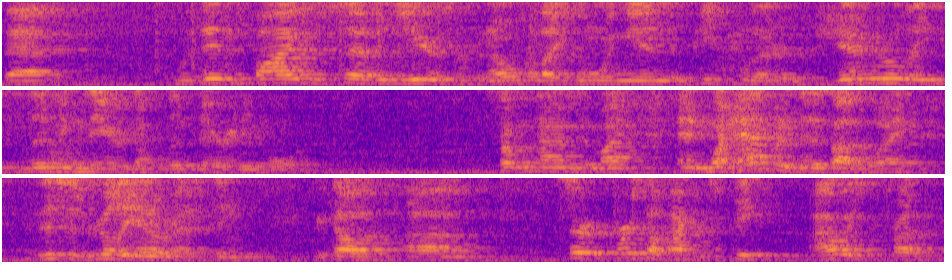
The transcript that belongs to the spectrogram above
that within five to seven years of an overlay going in, the people that are generally living there don't live there anymore. Sometimes it might, and what happens is, by the way, this is really interesting, because, um, first off, I can speak, I always try to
